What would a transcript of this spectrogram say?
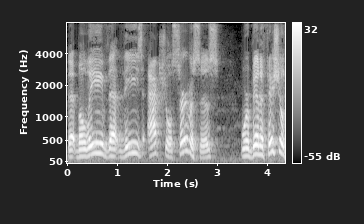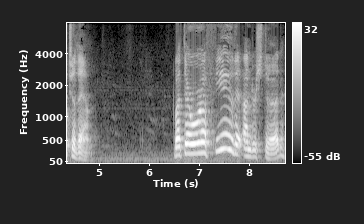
that believed that these actual services were beneficial to them. But there were a few that understood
